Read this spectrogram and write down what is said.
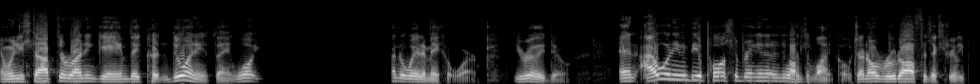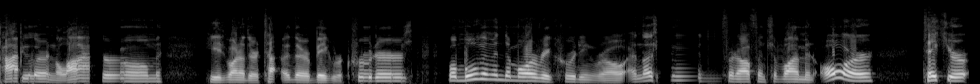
And when you stopped the running game, they couldn't do anything. Well, find a way to make it work. You really do. And I wouldn't even be opposed to bringing in a new offensive line coach. I know Rudolph is extremely popular in the locker room. He's one of their top, their big recruiters. Well, move him into more recruiting role, and let's bring a different offensive lineman, or take your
